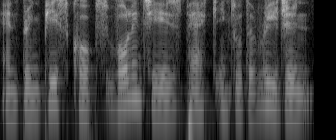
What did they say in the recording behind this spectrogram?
and bring Peace Corps volunteers back into the region.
